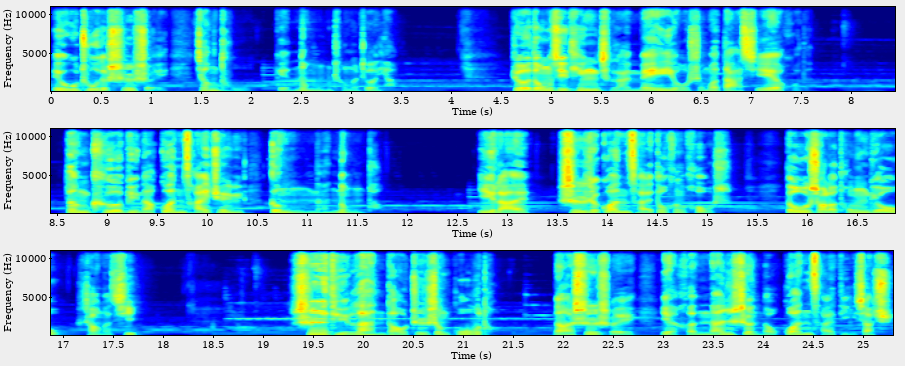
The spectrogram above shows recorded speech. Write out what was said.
流出的尸水，将土给弄成了这样。这东西听起来没有什么大邪乎的，但可比那棺材菌更难弄到。一来是这棺材都很厚实，都刷了桐油，上了漆，尸体烂到只剩骨头，那尸水也很难渗到棺材底下去；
